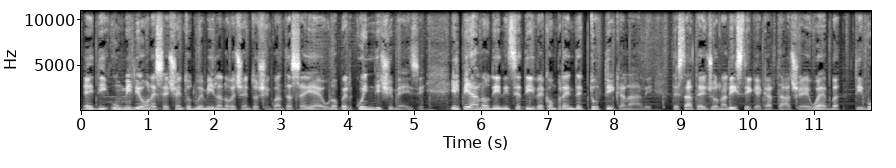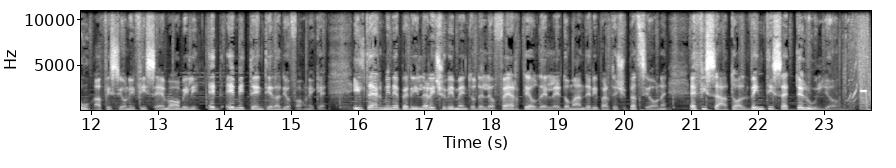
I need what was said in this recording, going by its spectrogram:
è di 1.602.956 euro per 15 mesi. Il piano di iniziative comprende tutti i canali, testate giornalistiche, cartacee e web, tv, affissioni fisse e mobili ed emittenti radiofoniche. Il termine per il ricevimento delle offerte o delle domande di partecipazione è fissato al 27 luglio.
